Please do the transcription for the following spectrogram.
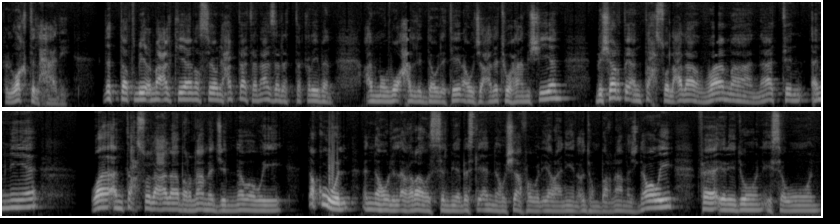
في الوقت الحالي. للتطبيع مع الكيان الصهيوني حتى تنازلت تقريبا عن موضوع حل الدولتين أو جعلته هامشيا بشرط أن تحصل على ضمانات أمنية وأن تحصل على برنامج نووي. تقول إنه للأغراض السلمية بس لأنه شافوا الإيرانيين عندهم برنامج نووي فيريدون يسوون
